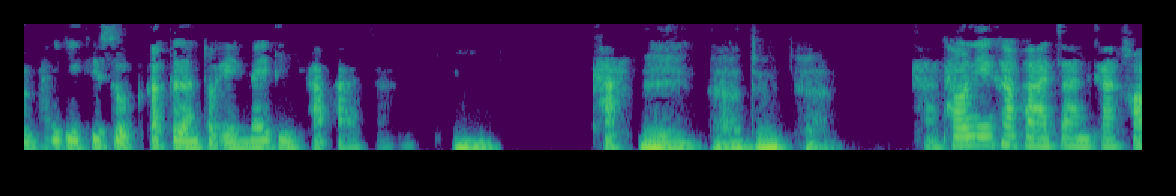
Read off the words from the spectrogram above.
ำให้ดีที่สุด ก็เตือนตัวเองได้ดีค่ะพระอาจารย์ค่ะนี่สาธุค่ะค่ะ เท่านี้ค่ะพระอาจารย์ค่ะ ขอ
